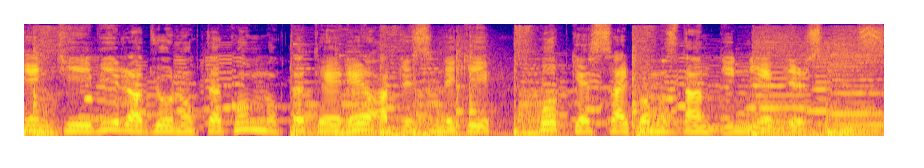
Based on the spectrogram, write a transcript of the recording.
ntvradio.com.tr adresindeki podcast sayfamızdan dinleyebilirsiniz.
